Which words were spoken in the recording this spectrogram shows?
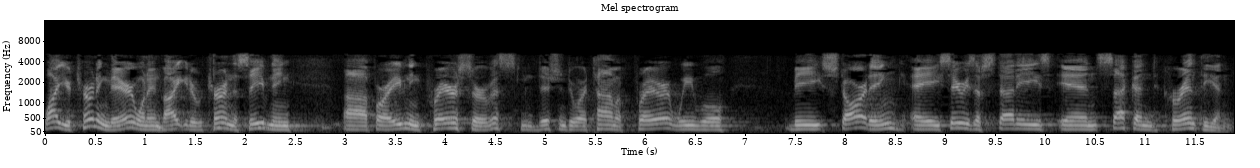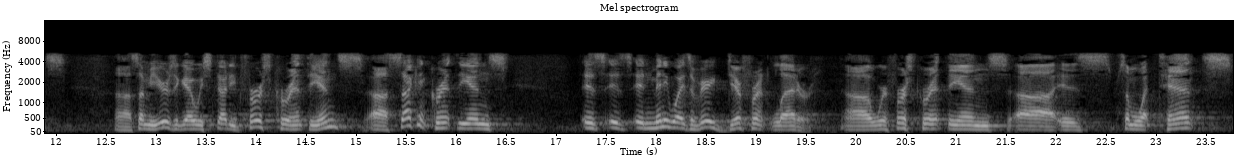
While you're turning there, I want to invite you to return this evening uh, for our evening prayer service. In addition to our time of prayer, we will be starting a series of studies in Second Corinthians. Uh, some years ago, we studied First Corinthians. Uh, Second Corinthians is, is, in many ways, a very different letter. Uh, where First Corinthians uh, is somewhat tense,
